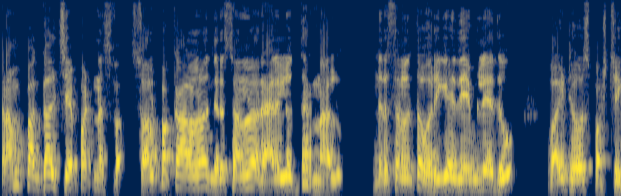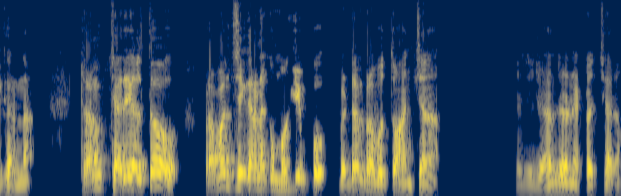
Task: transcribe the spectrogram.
ట్రంప్ పగ్గాలు చేపట్టిన స్వ- నిరసనలు ర్యాలీలు ధర్నాలు. నిరసనలతో ఒరిగేదేం లేదు. వైట్ హౌస్ స్పష్టీకరణ. ట్రంప్ చర్యలతో ప్రపంచీకరణకు ముగింపు. బ్రిటన్ ప్రభుత్వం అంచనా. జనం చూడండి ఎట్టొచ్చారు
